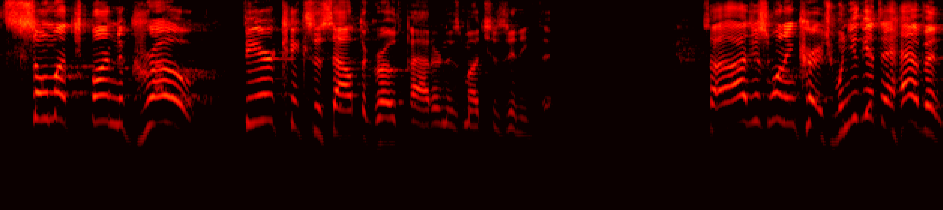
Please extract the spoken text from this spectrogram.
It's so much fun to grow. Fear kicks us out the growth pattern as much as anything. So I just want to encourage when you get to heaven,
